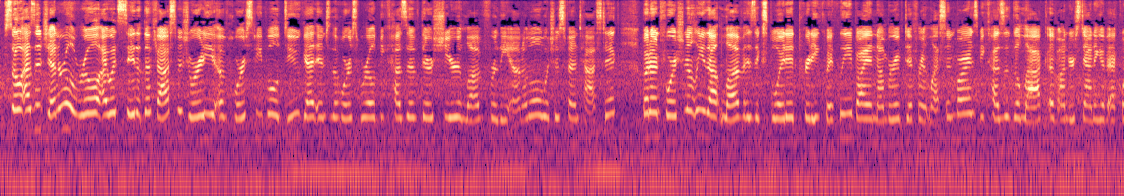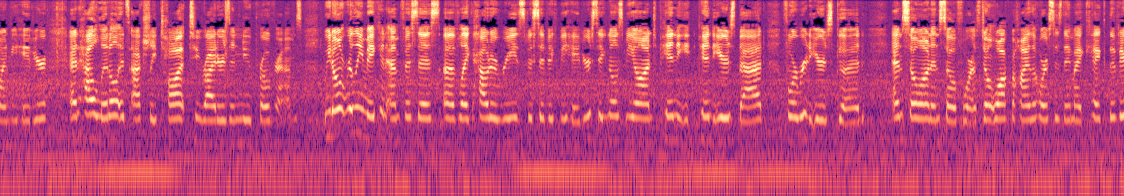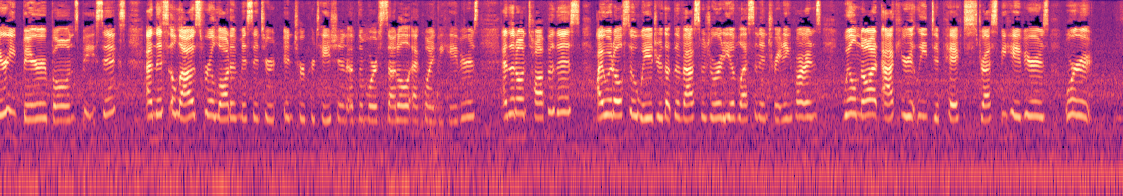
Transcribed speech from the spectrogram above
So, as a general rule, I would say that the vast majority of horse people do get into the horse world because of their sheer love for the animal, which is fantastic. But unfortunately, that love is exploited pretty quickly by a number of different lesson barns because of the lack of understanding of equine behavior and how little it's actually taught to riders in new programs. We don't really make an emphasis of like how to read specific behavior signals beyond pin, pinned ears bad, forward ears good and so on and so forth. Don't walk behind the horses, they might kick. The very bare bones basics. And this allows for a lot of misinterpretation of the more subtle equine behaviors. And then on top of this, I would also wager that the vast majority of lesson and training barns will not accurately depict stress behaviors or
